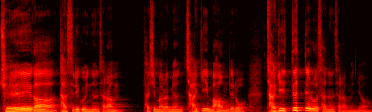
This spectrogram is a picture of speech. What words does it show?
죄가 다스리고 있는 사람, 다시 말하면 자기 마음대로, 자기 뜻대로 사는 사람은요,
